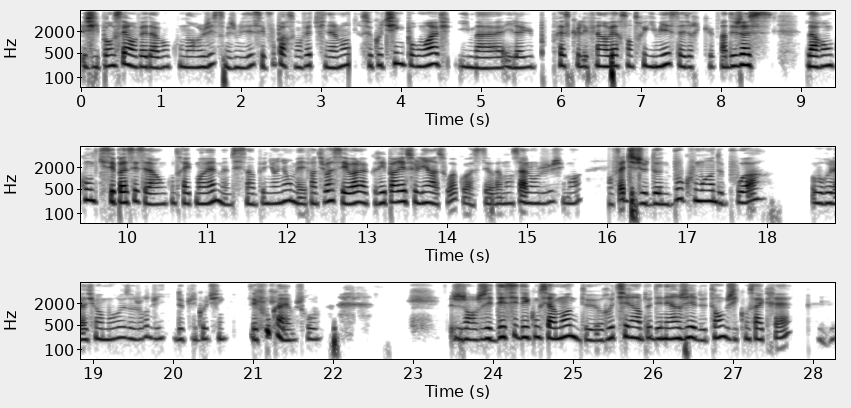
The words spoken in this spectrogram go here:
J'y pensais en fait avant qu'on enregistre, mais je me disais c'est fou parce qu'en fait finalement ce coaching pour moi il m'a il a eu presque l'effet inverse entre guillemets, c'est-à-dire que enfin déjà la rencontre qui s'est passée c'est la rencontre avec moi-même, même si c'est un peu gnangnan, mais enfin tu vois c'est voilà réparer ce lien à soi quoi, c'était vraiment ça l'enjeu chez moi. En fait je donne beaucoup moins de poids aux relations amoureuses aujourd'hui depuis le coaching. C'est fou quand même, je trouve. Genre, j'ai décidé consciemment de retirer un peu d'énergie et de temps que j'y consacrais Mmh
